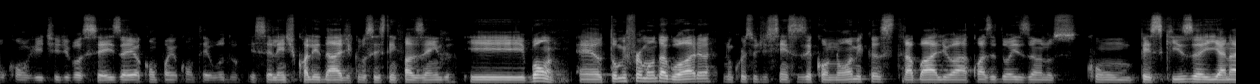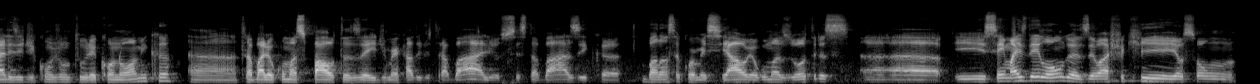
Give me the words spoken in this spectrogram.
o convite de vocês, aí eu acompanho o conteúdo, excelente qualidade que vocês têm fazendo. E, bom, é, eu estou me formando agora no curso de Ciências Econômicas, trabalho há quase dois anos com pesquisa e análise de conjuntura econômica, uh, trabalho com umas pautas aí de mercado de trabalho, cesta básica, balança comercial e algumas outras. Uh, e sem mais delongas, eu acho que eu sou um,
